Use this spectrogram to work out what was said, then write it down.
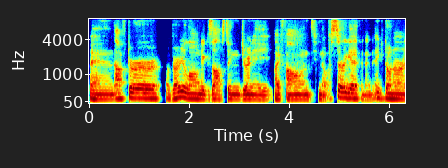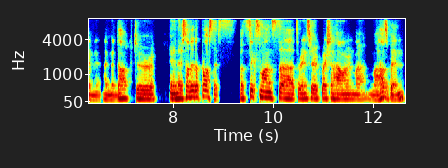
and after a very long exhausting journey i found you know a surrogate and an egg donor and, and a doctor and i started a process but six months uh, to answer your question, how I met my, my husband,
